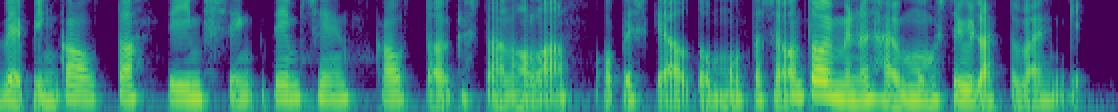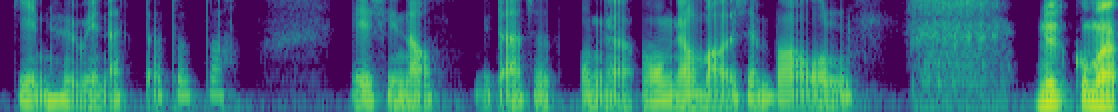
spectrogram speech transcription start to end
webin kautta, Teamsin, Teamsin kautta oikeastaan ollaan opiskeltu, mutta se on toiminut ihan mun mielestä yllättävänkin hyvin, että tota, ei siinä ole mitään sen ongelmallisempaa ollut. Nyt kun mä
